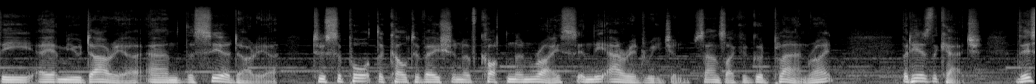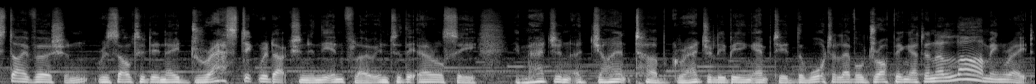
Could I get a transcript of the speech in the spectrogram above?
the Amu Darya and the Syr Darya, to support the cultivation of cotton and rice in the arid region. Sounds like a good plan, right? But here's the catch. This diversion resulted in a drastic reduction in the inflow into the Aral Sea. Imagine a giant tub gradually being emptied, the water level dropping at an alarming rate.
